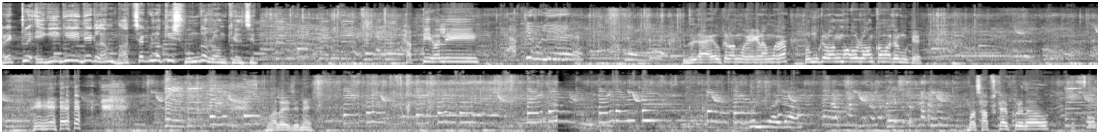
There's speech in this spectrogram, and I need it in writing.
আর একটু এগিয়ে গিয়েই দেখলাম বাচ্চাগুলো কি সুন্দর রং খেলছে। Happy Holi happy Holi okay রং মাখা একে রং মাখা। ওর মুখে রং মা- ওর রং কম আছে ওর মুখে। ভালো হয়েছে না। বা সাবস্ক্রাইব করে দাও। সাবস্ক্রাইব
